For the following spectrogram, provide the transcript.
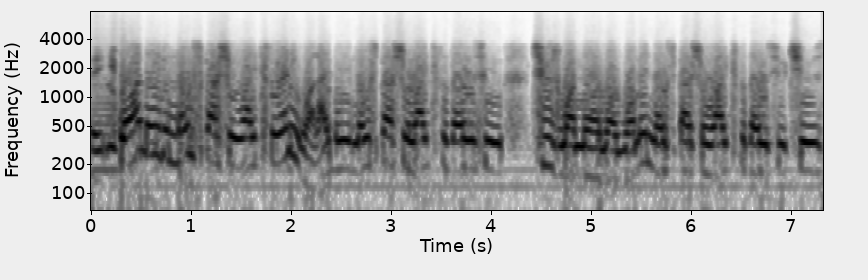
if Well, I believe in no special rights for anyone. I believe no special rights for those who choose one man, one woman. No special rights for those who choose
